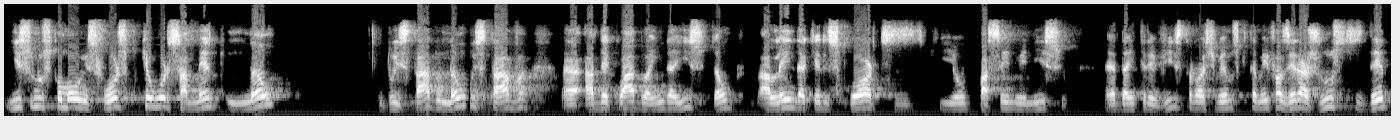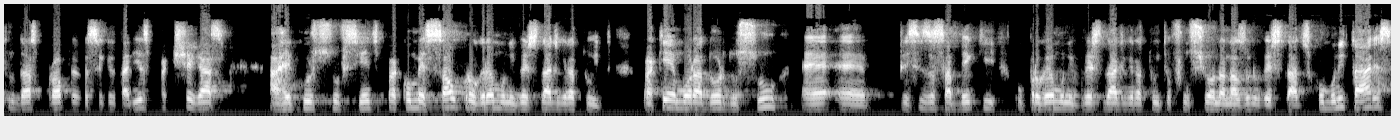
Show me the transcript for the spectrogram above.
Isso nos tomou um esforço porque o orçamento não do Estado não estava é, adequado ainda a isso. Então, além daqueles cortes que eu passei no início é, da entrevista, nós tivemos que também fazer ajustes dentro das próprias secretarias para que chegasse a recursos suficientes para começar o programa Universidade Gratuita. Para quem é morador do Sul, é, é precisa saber que o programa Universidade Gratuita funciona nas universidades comunitárias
